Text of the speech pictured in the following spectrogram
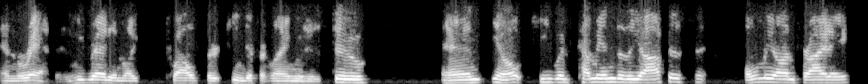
and read. And he read in like 12, 13 different languages too. And you know, he would come into the office only on Friday,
